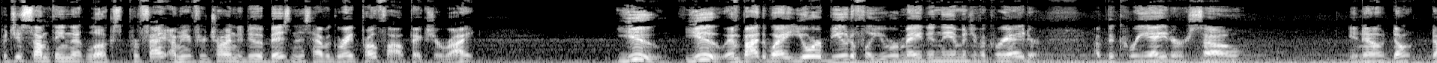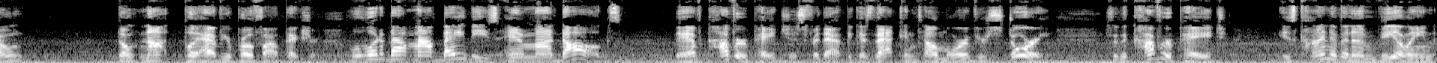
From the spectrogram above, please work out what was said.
but just something that looks perfect. I mean, if you're trying to do a business, have a great profile picture, right? You, you. And by the way, you're beautiful. You were made in the image of a creator, of the creator. So, you know, don't, don't, don't not put, have your profile picture. Well, what about my babies and my dogs? They have cover pages for that because that can tell more of your story. So the cover page is kind of an unveiling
